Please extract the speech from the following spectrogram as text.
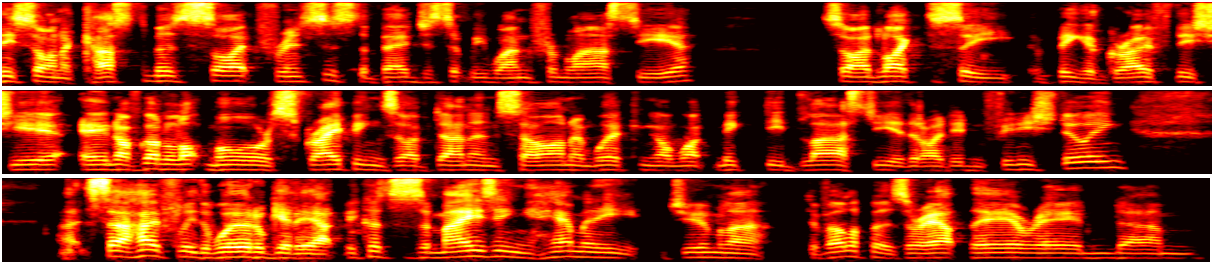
this on a customer's site, for instance, the badges that we won from last year. So I'd like to see a bigger growth this year, and I've got a lot more scrapings I've done and so on, and working on what Mick did last year that I didn't finish doing. Uh, so hopefully the word will get out because it's amazing how many Joomla developers are out there and um,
